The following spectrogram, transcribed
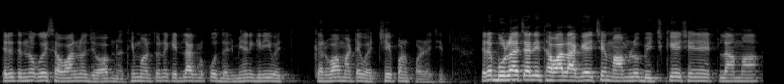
ત્યારે તેમનો કોઈ સવાલનો જવાબ નથી મળતો અને કેટલાક લોકો દરમિયાનગીરી કરવા માટે વચ્ચે પણ પડે છે. ત્યારે બોલાચાલી થવા લાગે છે, મામલો બીચકે છે ને એટલામાં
